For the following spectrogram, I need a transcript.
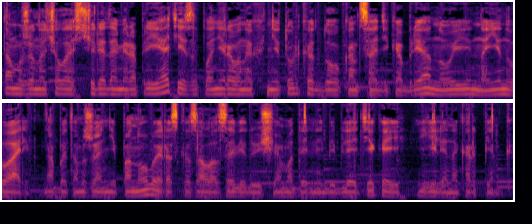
Там уже началась череда мероприятий, запланированных не только до конца декабря, но и на январь. Об этом Жанне Пановой рассказала заведующая модельной библиотекой Елена Карпенко.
